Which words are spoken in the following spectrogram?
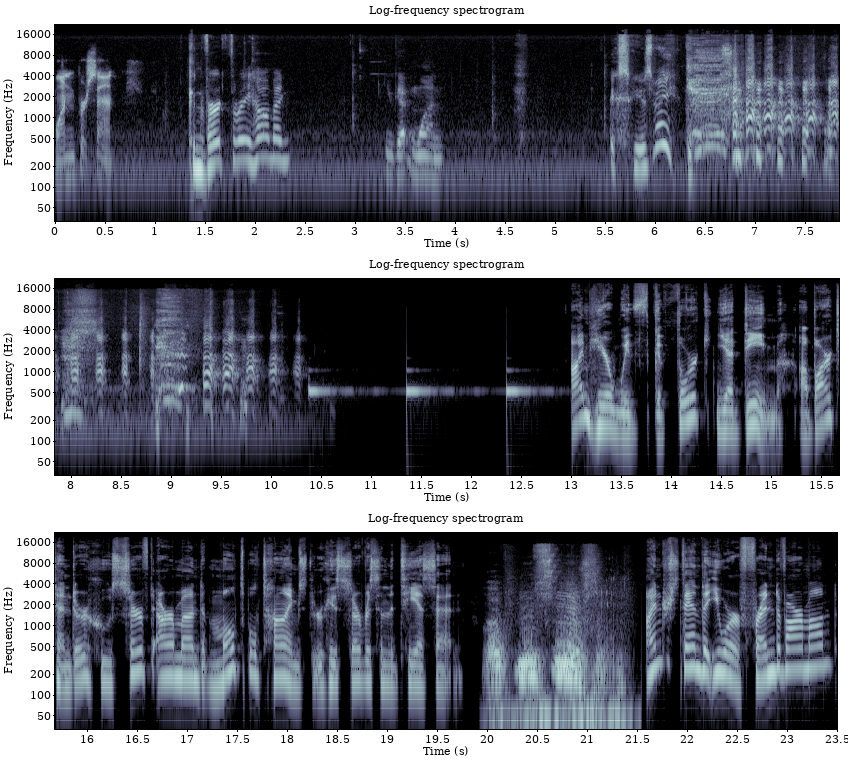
1%. Convert three homing. You get one. Excuse me? I'm here with Gthork Yadim, a bartender who served Armand multiple times through his service in the TSN. I understand that you are a friend of Armand?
